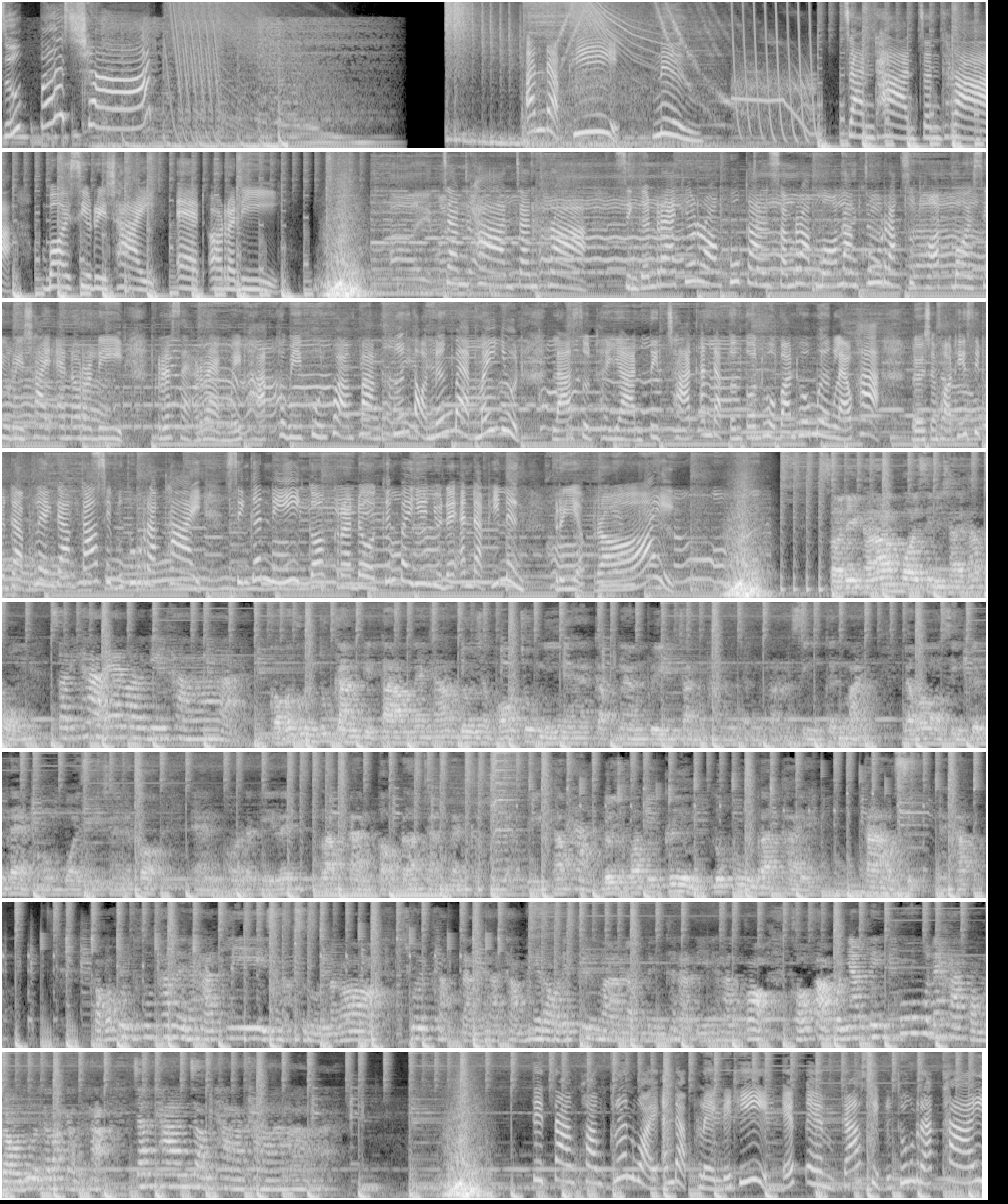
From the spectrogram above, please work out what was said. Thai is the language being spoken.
ซูเปอร์ชาร์ตอันดับที่ 1 จันทานจันทรา บอยสิริชัย แอดอรดี จันทานจันทรา ซิงเกิลแรกที่ร้องคู่กันสำหรับหมอลำคู่รักสุดฮอตบอยสิริชัยแอนอรดี กระแสแรงไม่พักทวีคูณความปังขึ้นต่อเนื่องแบบไม่หยุดล่าสุดทะยานติดชาร์ตอันดับต้นๆทั่วบ้านทั่วเมืองแล้วค่ะ โดยเฉพาะที่ 10 อันดับเพลงดัง 90ลูกทุ่งรักไทย ซิงเกิลนี้ก็กระโดดขึ้นไปยืนอยู่ในอันดับที่ 1 เรียบร้อยสวัสดีครับ บอยสิริชัยครับผม สวัสดีค่ะ แอนวรดีค่ะข อบพระคุณทุกการติดตามนะครับ โดยเฉพาะช่วงนี้นะฮะกับงานเพลงจันทางจันทราซิงเกิลใหม่ แล้วก็ซิงเกิลแรกของบอยสิริชัยแล้วก็แอนอรดีได้รับการตอบรับจากแฟนคลับเป็นอย่างดีครับ ค่ะ โดยเฉพาะที่คลื่นลูกทุ่งรักไทย 90 นะครับ ขอบพระคุณทุกๆท่านเลยนะคะ ที่สนับสนุนแล้วก็ช่วยผลักดันนะคะทำให้เราได้ขึ้นมาอันดับหนึ่งขนาดนี้นะคะ แล้วก็ขอฝากผลงานเพลงคู่นะคะ ของเราด้วยก็แล้วกันค่ะ จันทานจันทาค่ะ ไหวอันดับเพลงได้ที่ FM 90ลูกทุ่งรักไทย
